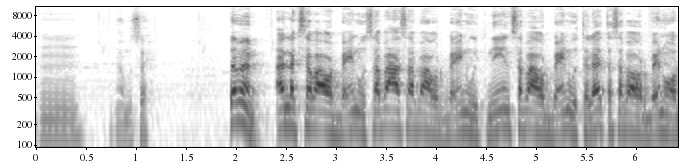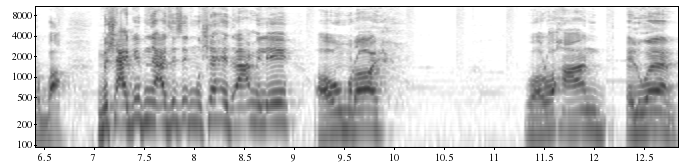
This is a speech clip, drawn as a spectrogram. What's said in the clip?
امم يا أبو مسهل تمام. قال لك 47 و7 47 و2 47 و3 47 و4 مش عاجبني عزيزي المشاهد أعمل إيه؟ أقوم رايح وأروح عند ال WAN.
